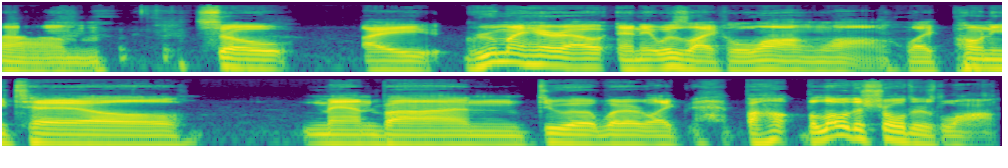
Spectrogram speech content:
Um, so I grew my hair out, and it was like long, long, like ponytail, man bun, do a whatever, like beh- below the shoulders, long.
